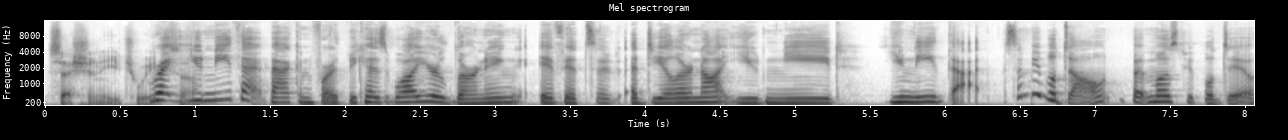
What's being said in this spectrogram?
session each week. Right. so. You need that back and forth because while you're learning if it's a, a deal or not, you need You need that. Some people don't, but most people do.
